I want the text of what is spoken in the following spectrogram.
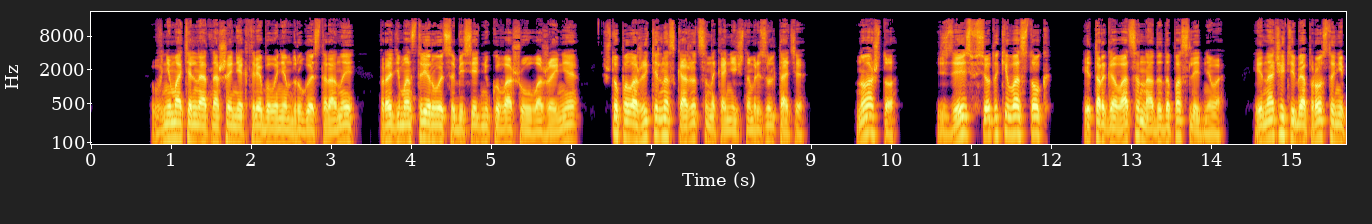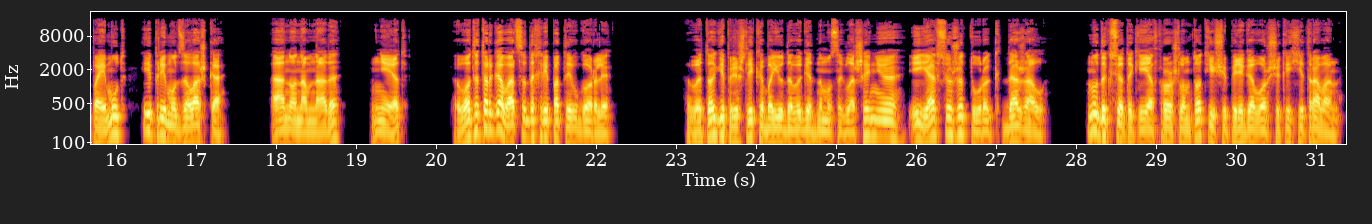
Внимательное отношение к требованиям другой стороны продемонстрирует собеседнику ваше уважение, что положительно скажется на конечном результате. Ну а что? Здесь все-таки Восток, и торговаться надо до последнего иначе тебя просто не поймут и примут за ложка. А оно нам надо? Нет. Вот и торговаться до хрипоты в горле. В итоге пришли к обоюдовыгодному соглашению, и я все же турок дожал. Ну так все-таки я в прошлом тот еще переговорщик и хитрован.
